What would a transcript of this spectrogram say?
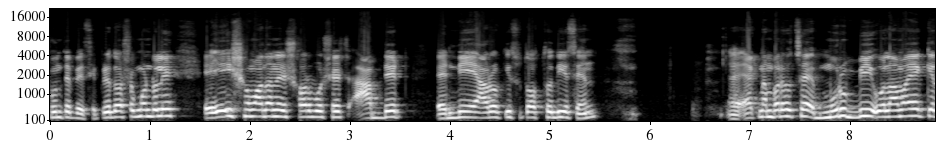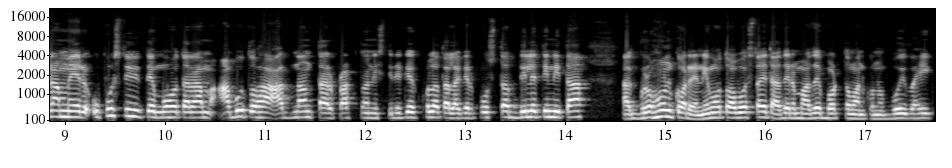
শুনতে পেয়েছি। প্রিয় দর্শক মন্ডলী এই সমাধানের সর্বশেষ আপডেট নিয়ে আরও কিছু তথ্য দিয়েছেন। এক নম্বর হচ্ছে, মুরব্বী ওলামায়ে কেরামের উপস্থিতিতে মোহতারাম আবু তোহা আদনান তার প্রাক্তন স্ত্রীকে খোলা তালাকের প্রস্তাব দিলে তিনি তা গ্রহণ করেন। এমতো অবস্থায় তাদের মাঝে বর্তমান কোনো বৈবাহিক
